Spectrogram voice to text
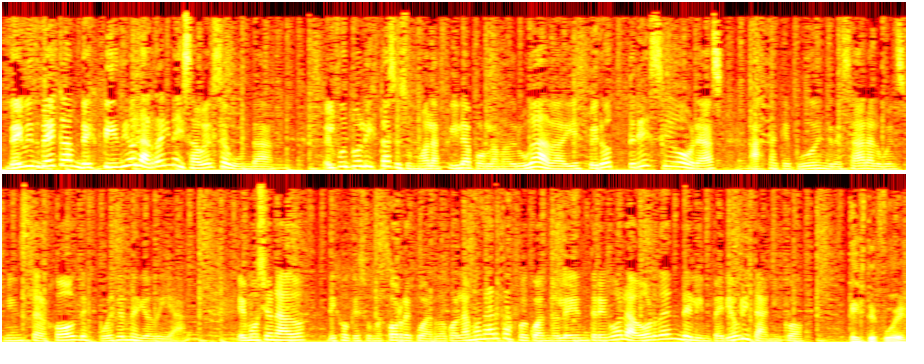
David Beckham despidió a la reina Isabel II. El futbolista se sumó a la fila por la madrugada y esperó 13 horas hasta que pudo ingresar al Westminster Hall después del mediodía. Emocionado, dijo que su mejor recuerdo con la monarca fue cuando le entregó la orden del Imperio Británico. Este fue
